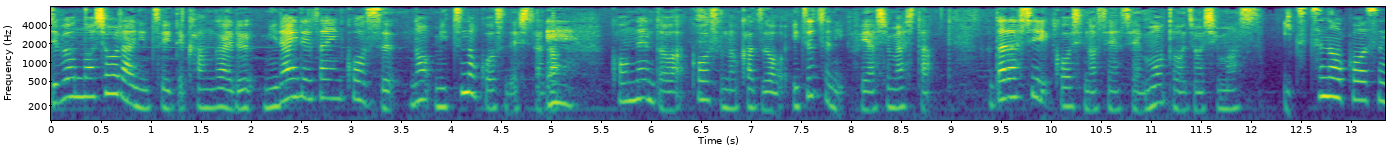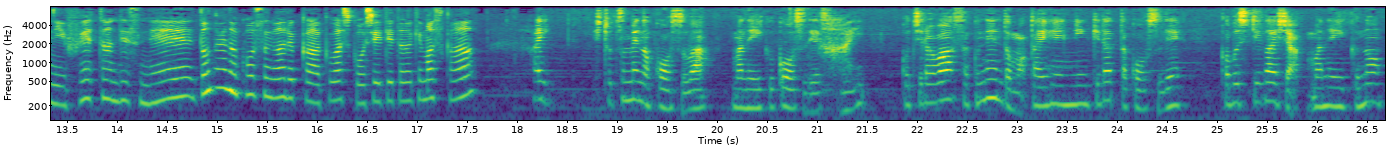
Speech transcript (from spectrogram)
自分の将来について考える未来デザインコースの3つのコースでしたが、ええ今年度はコースの数を5つに増やしました新しい講師の先生も登場します5つのコースに増えたんですね。どのようなコースがあるか詳しく教えていただけますか？はい。一つ目のコースはマネイクコースです。はい。こちらは昨年度も大変人気だったコースで、株式会社マネイクの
